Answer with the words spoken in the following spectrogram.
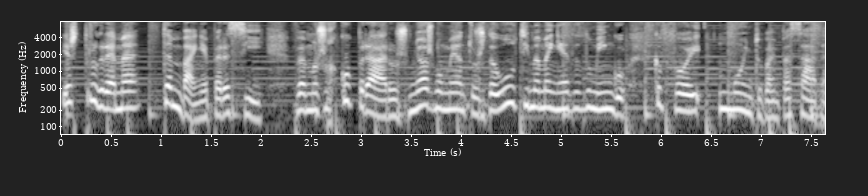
este programa também é para si. Vamos recuperar os melhores momentos da última manhã de domingo, que foi muito bem passada.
